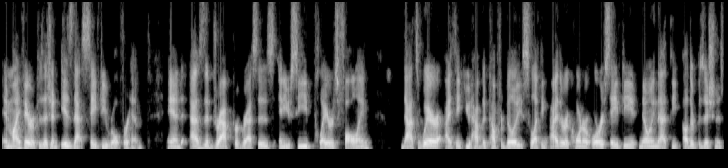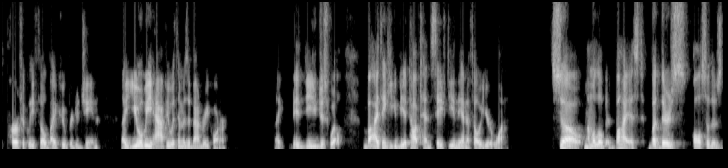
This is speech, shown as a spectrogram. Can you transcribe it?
And my favorite position is that safety role for him. And as the draft progresses and you see players falling, that's where I think you have the comfortability selecting either a corner or a safety, knowing that the other position is perfectly filled by Cooper DeJean. Like you'll be happy with him as a boundary corner. Like it, you just will. But I think he could be a top 10 safety in the NFL year one. So. I'm hmm. a little bit biased, but there's also those,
